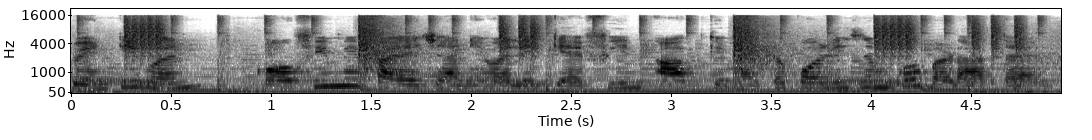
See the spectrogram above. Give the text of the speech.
21 कॉफ़ी में पाए जाने वाले कैफीन आपके मेटाबॉलिज्म को बढ़ाता है।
